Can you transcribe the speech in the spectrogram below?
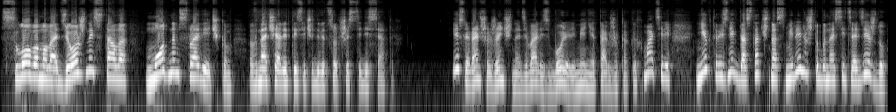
Слово «молодежный» стало модным словечком в начале 1960-х. Если раньше женщины одевались более или менее так же, как их матери, некоторые из них достаточно осмелели, чтобы носить одежду,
